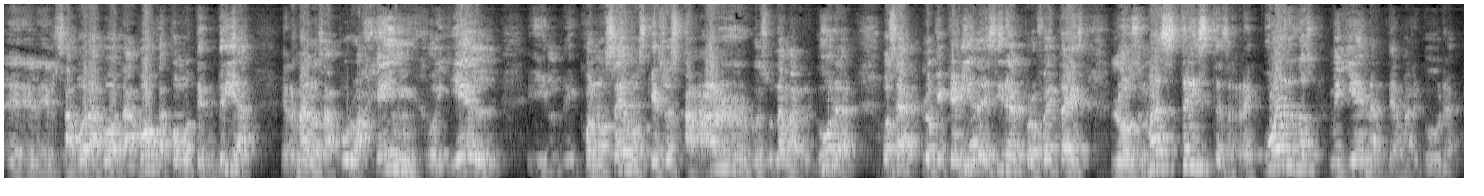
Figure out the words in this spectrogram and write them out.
el, el sabor a la boca, cómo tendría, hermanos, a puro ajenjo y hiel y, conocemos que eso es amargo, es una amargura. O sea, lo que quería decir el profeta es, los más tristes recuerdos me llenan de amargura.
